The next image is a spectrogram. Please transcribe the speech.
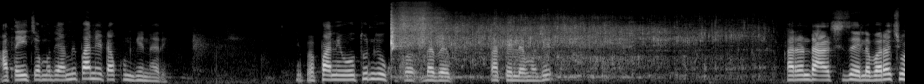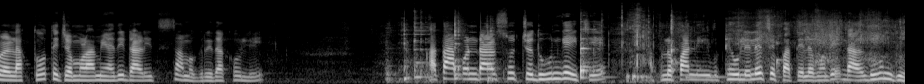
आता याच्यामध्ये आम्ही पाणी टाकून घेणार आहे. हे पाणी ओतून घेऊ डब्या पातेल्यामध्ये. कारण डाळ शिजायला बराच वेळ लागतो त्याच्यामुळे आम्ही आधी डाळीची सामग्री दाखवली. आता आपण डाळ स्वच्छ धुवून घ्यायची आहे. आपलं पाणी ठेवलेलंच आहे पातेल्यामध्ये डाळ धुवून घेऊ.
